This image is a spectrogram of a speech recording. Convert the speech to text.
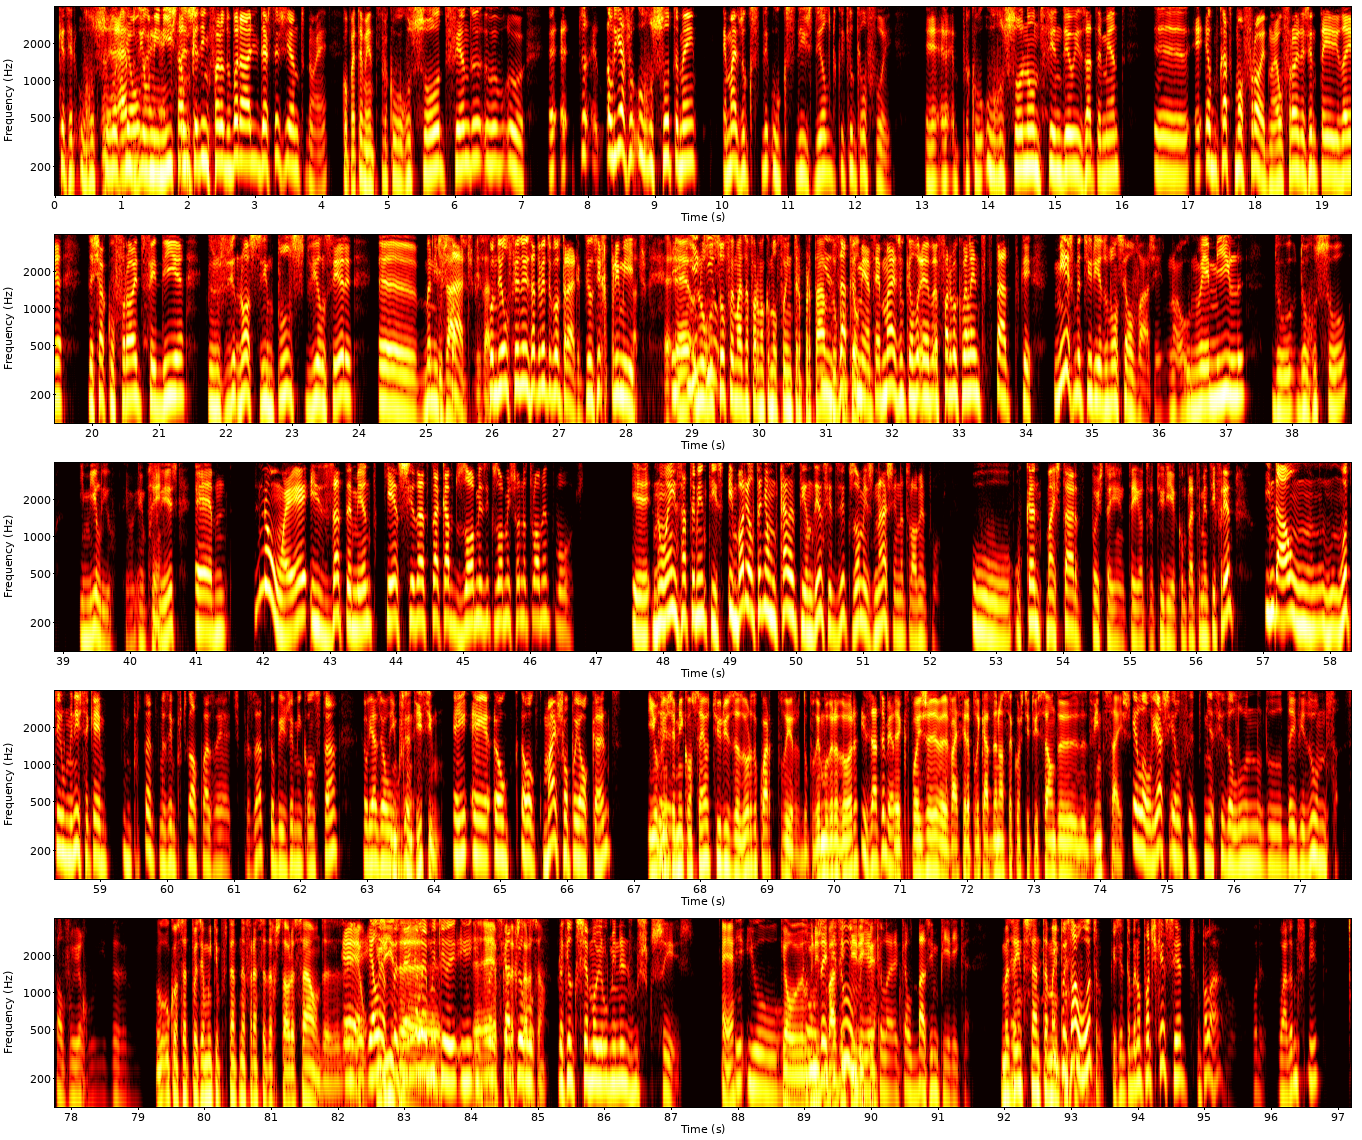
Quer dizer, o Rousseau é, Ambos é, iluministas... está um bocadinho fora do baralho desta gente, não é? Completamente. Porque o Rousseau defende. Uh, uh, uh, aliás, o Rousseau também é mais o que, se, o que se diz dele do que aquilo que ele foi. É, é, porque o Rousseau não defendeu exatamente. Uh, é, é, um bocado como o Freud, não é? O Freud, a gente tem a ideia de achar que o Freud defendia que os nossos impulsos deviam ser Uh, manifestados, exato, exato. quando ele defendeu exatamente o contrário, que deviam ser reprimidos. E, uh, e no aquilo... Rousseau foi mais a forma como ele foi interpretado Exatamente, é mais do que ele, é a forma como ele é interpretado, porque mesmo a teoria do bom selvagem, no, no Emile do, do Rousseau, Emílio em, em português, é, não é exatamente que é a sociedade que dá cabo dos homens e que os homens são naturalmente bons. Não é exatamente isso. Embora ele tenha um bocado a tendência a dizer que os homens nascem naturalmente bons. O, o Kant, mais tarde, depois tem, tem outra teoria completamente diferente. Ainda há um, um outro iluminista que é importante, mas em Portugal quase é desprezado, que é o Benjamin Constant, que aliás é o, Importantíssimo. é, é, é o, é o que mais se opõe ao Kant. E o Benjamin Constant é o teorizador do quarto poder, do poder moderador, Exatamente. eh, que depois eh, vai ser aplicado na nossa Constituição de, de 26. Ele, aliás, ele foi- tinha sido aluno do David Hume, sa- salvo erro. e de- O, o conceito depois é muito importante na França da restauração. De, de- É, é ele, é, é, ele é muito influenciado pelo, por aquilo que se chama o iluminismo escocês. É, E, e o, Que é o iluminismo de base empírica. Aquele, aquele de base empírica. mas é interessante também. e depois porque- há outro, que a gente também não pode esquecer, desculpa lá, o Adam Smith.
